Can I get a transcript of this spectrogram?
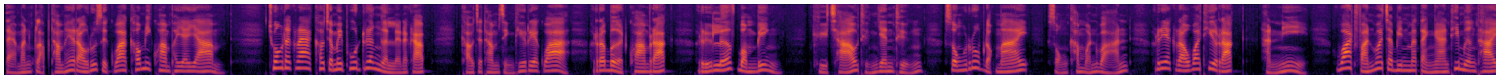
แต่มันกลับทำให้เรารู้สึกว่าเขามีความพยายาม ช่วงแรก ๆ เขาจะไม่พูดเรื่องเงินเลยนะครับ เขาจะทำสิ่งที่เรียกว่า ระเบิดความรัก หรือ love bombing คือเช้าถึงเย็นถึง ส่งรูปดอกไม้ ส่งคำหวานๆ เรียกเราว่าที่รัก ฮันนี่ วาดฝันว่าจะบินมาแต่งงานที่เมืองไทย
